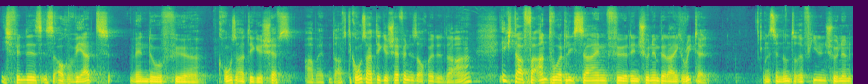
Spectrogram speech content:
ich finde, es ist auch wert, wenn du für großartige Chefs arbeiten darfst. Die großartige Chefin ist auch heute da. Ich darf verantwortlich sein für den schönen Bereich Retail. Und es sind unsere vielen schönen,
